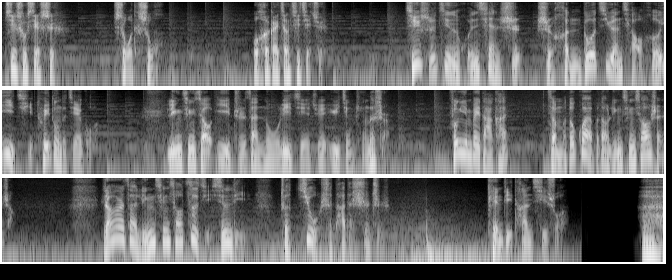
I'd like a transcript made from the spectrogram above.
禁术现世，是我的疏忽。”我何该将其解决？其实禁魂现世是很多机缘巧合一起推动的结果。林清霄一直在努力解决玉净瓶的事儿，封印被打开，怎么都怪不到林清霄身上。然而在林清霄自己心里，这就是他的失职。天帝叹气说：“唉，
